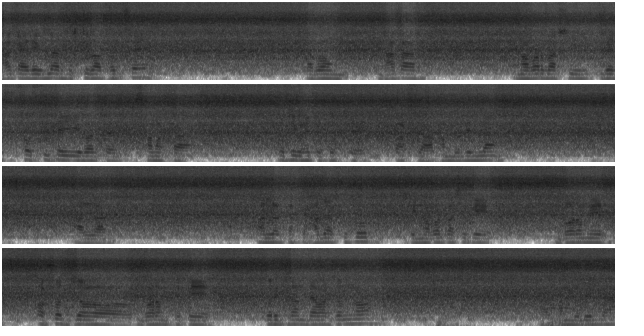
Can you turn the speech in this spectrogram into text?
ঢাকায় রেগুলার বৃষ্টিপাত হচ্ছে এবং ঢাকার নগরবাসী বেশ স্বস্তিতেই এবার সামারটা অতিবাহিত করতে পারছে। আলহামদুলিল্লাহ। আল্লাহর আল্লাহর কাছে হাজার শুকুর। সেই নগরবাসীকে গরমের অসহ্য গরম থেকে পরিত্রাণ দেওয়ার জন্য। আলহামদুলিল্লাহ।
